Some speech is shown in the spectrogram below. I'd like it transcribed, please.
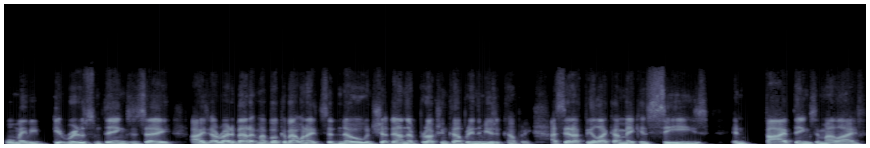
Well, maybe get rid of some things and say, I, I write about it in my book about when I said no and shut down the production company and the music company. I said, I feel like I'm making C's in five things in my life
